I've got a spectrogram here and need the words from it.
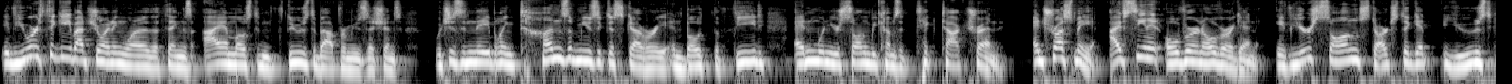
if you are thinking about joining one of the things I am most enthused about for musicians, which is enabling tons of music discovery in both the feed and when your song becomes a TikTok trend, and trust me, I've seen it over and over again. If your song starts to get used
